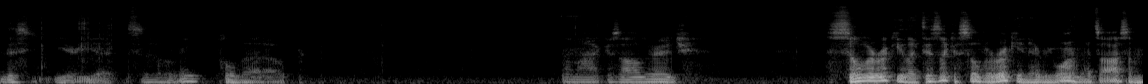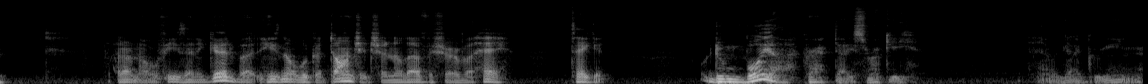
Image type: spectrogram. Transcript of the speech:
this year yet. So let me pull that out. Marcus Aldridge. Silver rookie. Like there's like a silver rookie in every one. That's awesome. I don't know if he's any good, but he's no Luka Doncic. I know that for sure. But hey, take it. Dumboya cracked ice rookie. And we got a green.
